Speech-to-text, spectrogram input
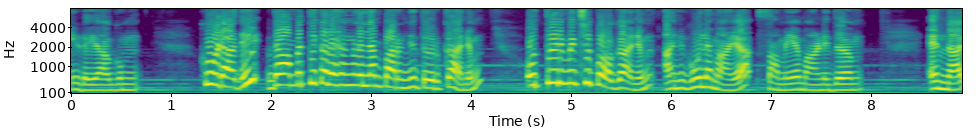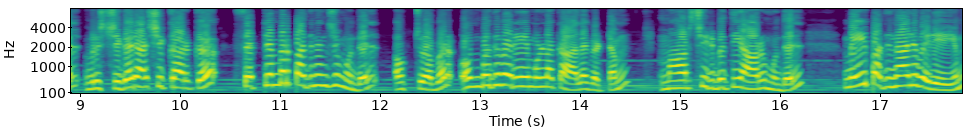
ഇടയാകും. കൂടാതെ ദാമ്പത്യ കലഹങ്ങളെല്ലാം പറഞ്ഞു തീർക്കാനും ഒത്തൊരുമിച്ച് പോകാനും അനുകൂലമായ സമയമാണിത്. എന്നാൽ വൃശ്ചിക രാശിക്കാർക്ക് സെപ്റ്റംബർ പതിനഞ്ച് മുതൽ ഒക്ടോബർ ഒമ്പത് വരെയുമുള്ള കാലഘട്ടം മാർച്ച് ഇരുപത്തിയാറ് മുതൽ മെയ് പതിനാല് വരെയും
